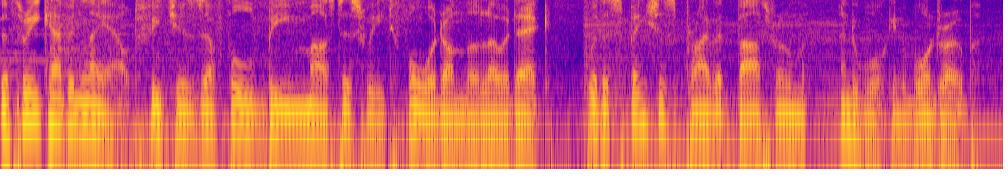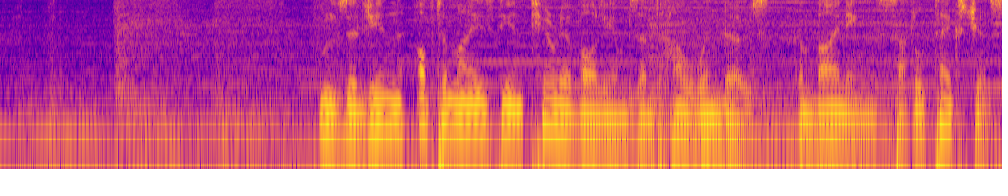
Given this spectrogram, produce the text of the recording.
The three-cabin layout features a full-beam master suite forward on the lower deck, with a spacious private bathroom and walk-in wardrobe. Özelin optimized the interior volumes and hull windows, combining subtle textures,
